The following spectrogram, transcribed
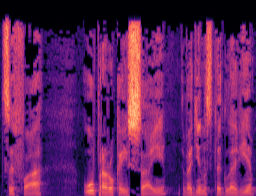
«Цефа» у пророка Исаии в 11 главе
